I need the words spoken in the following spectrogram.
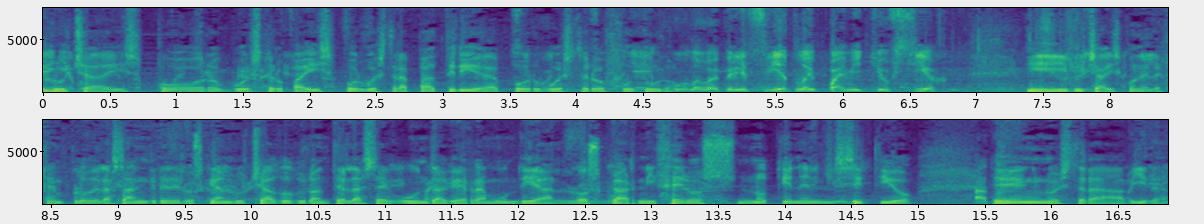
Lucháis por vuestro país, por vuestra patria, por vuestro futuro y lucháis con el ejemplo de la sangre de los que han luchado durante la Segunda Guerra Mundial. Los carniceros no tienen sitio en nuestra vida.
